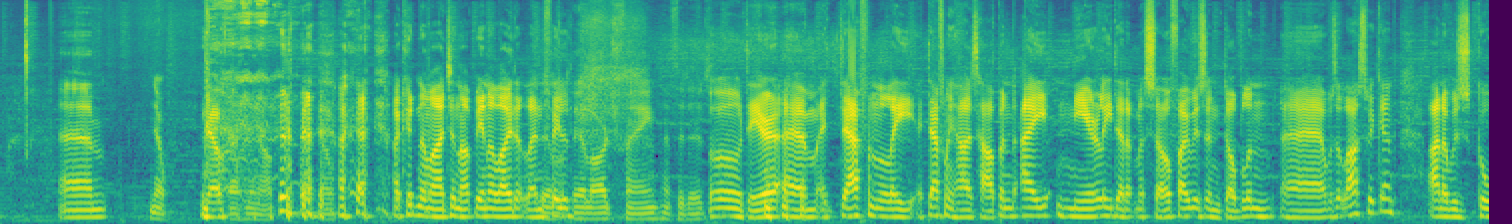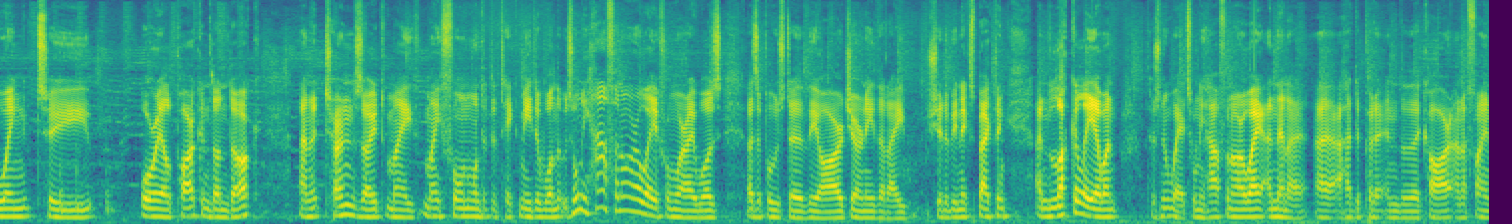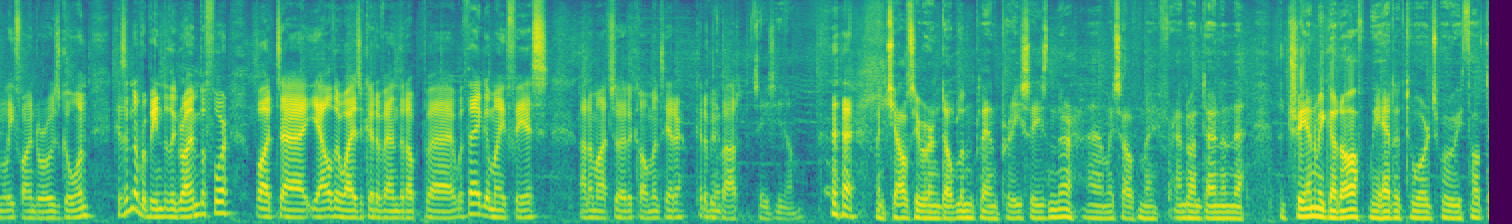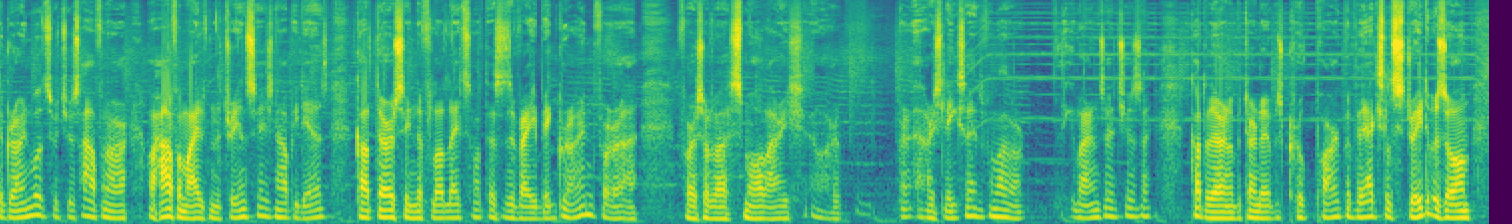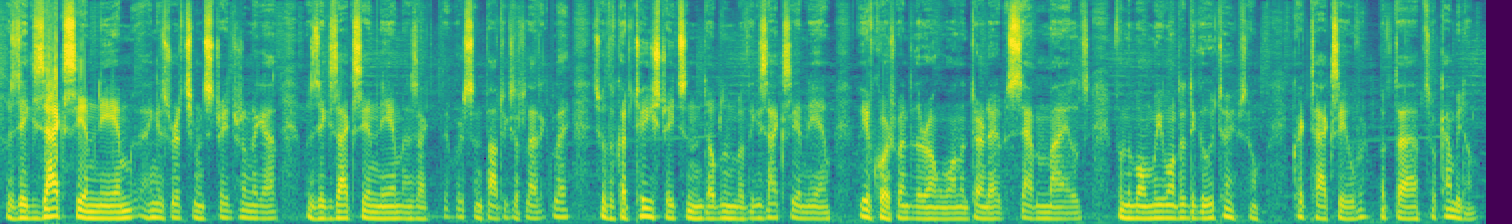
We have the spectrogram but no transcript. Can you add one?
Um, no, No, definitely not. No. I couldn't imagine that being allowed at Linfield. be a large fine if it is. Oh dear, um, it definitely it definitely has happened. I nearly did it myself. I was in Dublin. Uh, was it last weekend? And I was going to Oriel Park in Dundalk. And it turns out my my phone wanted to take me to one that was only half an hour away from where I was, as opposed to the hour journey that I should have been expecting. And luckily, I went, "There's no way it's only half an hour away." And then I, I had to put it into the car, and I finally found where I was going because I'd never been to the ground before. But uh, yeah, otherwise I could have ended up uh, with egg in my face and a match without a commentator. Could have been bad. It's easy done. when Chelsea were in Dublin playing pre-season there, uh, myself and my friend went down in the, the train. We got off. and We headed towards where we thought the ground was, which was half an hour or half a mile from the train station. Happy days. Got there, seen the floodlights. Thought this is a very big ground for uh, for a sort of a small Irish or Irish league side from that, or Should I say. Got to there and it turned out it was Croke Park, but the actual street it was on was the exact same name. I think it's Richmond Street or something like that. Was the exact same name as like where St Patrick's Athletic play. So they've got two streets in Dublin with the exact same name. We of course went to the wrong one and turned out it was seven miles from the one we wanted to go to. So quick taxi over, but uh, so it can be done.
